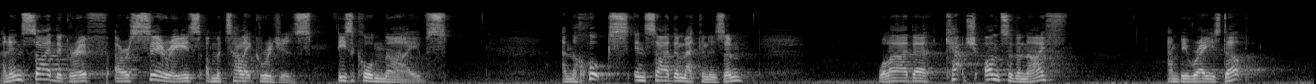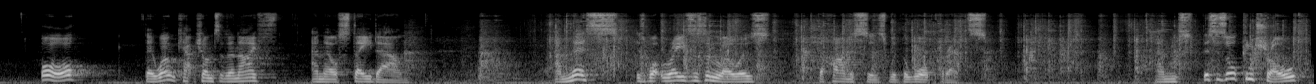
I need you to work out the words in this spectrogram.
And inside the griff are a series of metallic ridges. These are called knives and the hooks inside the mechanism will either catch onto the knife and be raised up, or they won't catch onto the knife and they'll stay down. And this is what raises and lowers the harnesses with the warp threads. And this is all controlled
